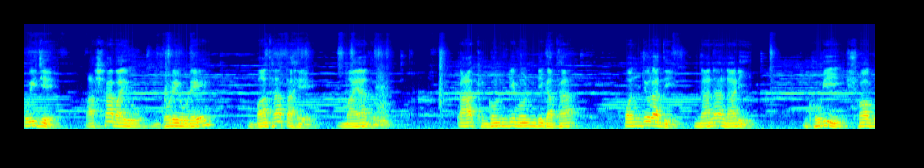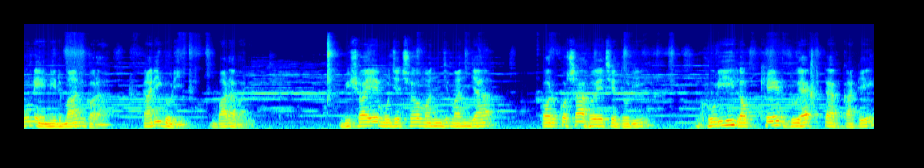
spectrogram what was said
ওই যে আশাবায়ু ভরে ওড়ে, বাঁধা তাহে মায়া ধরে। কাক গণ্ডি মন্ডি গাথা, পঞ্জরাদি নানা নারী ঘুড়ি সগুণে নির্মাণ করা, কারিগরি বাড়াবাড়ি। বিষয়ে মুজেছ মঞ্জ- মাঞ্জা কর্কশা হয়েছে দড়ি, ঘুড়ি লক্ষ্যের দু একটা কাটে,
